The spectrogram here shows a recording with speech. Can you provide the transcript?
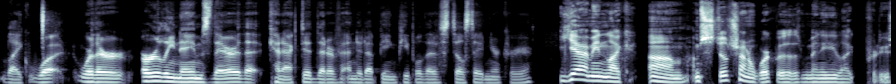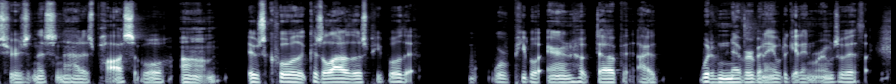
like what were there early names there that connected that have ended up being people that have still stayed in your career? Yeah, I mean, like, um, I'm still trying to work with as many like producers and this and that as possible. Um, it was cool because a lot of those people that were people Aaron hooked up, I would have never been able to get in rooms with, like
